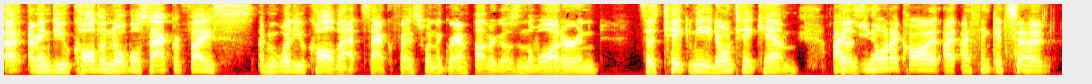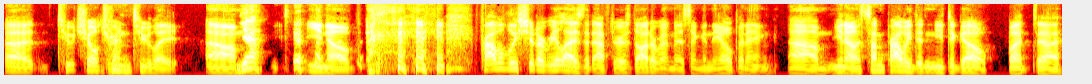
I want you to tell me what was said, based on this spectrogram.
I, I mean, do you call the noble sacrifice? I mean, what do you call that sacrifice when the grandfather goes in the water and says, "Take me, don't take him"? I, 'Cause- you know what I call it? I, I think it's uh, uh, two children too late. Um, Yeah. you know, probably should have realized it after his daughter went missing in the opening. Um, you know, his son probably didn't need to go, but uh,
